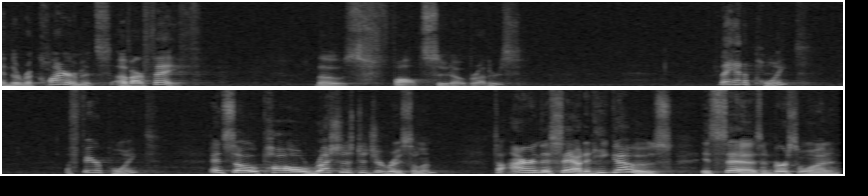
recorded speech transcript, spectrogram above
and the requirements of our faith. Those false pseudo brothers. They had a point, a fair point. And so Paul rushes to Jerusalem to iron this out. And he goes, it says in verse 1,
